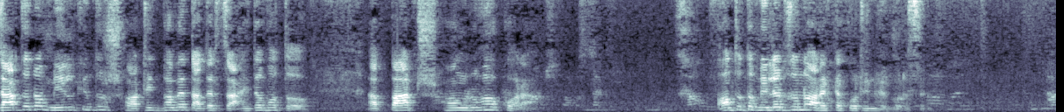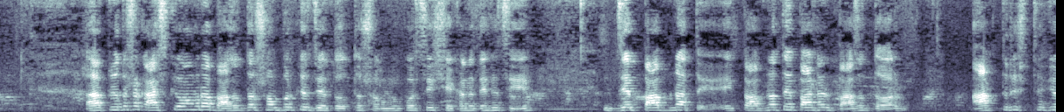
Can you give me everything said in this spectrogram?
যার জন্য মিল কিন্তু সঠিকভাবে তাদের চাহিদা মতো পাট সংগ্রহ করা অন্তত মিলের জন্য অনেকটা কঠিন হয়ে পড়েছে। প্রিয় দর্শক, আজকেও আমরা বাজার দর সম্পর্কে যে তথ্য সংগ্রহ করছি, সেখানে দেখেছি যে পাবনাতে, এই পাবনাতে পাটের বাজার দর আটত্রিশ থেকে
